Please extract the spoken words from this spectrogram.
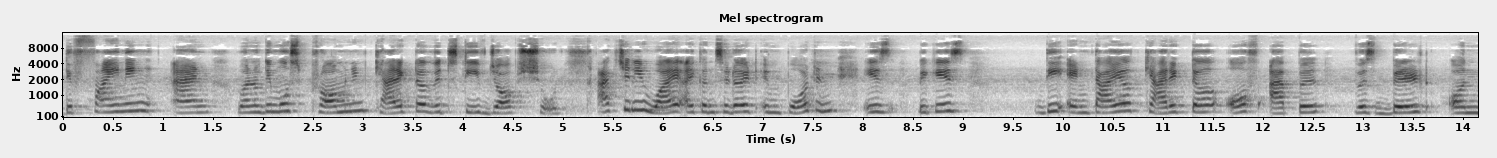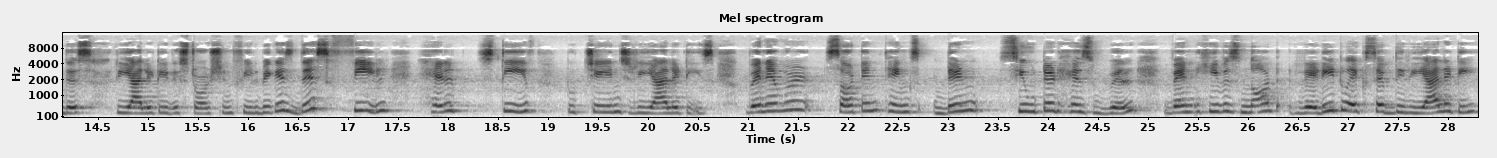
defining and one of the most prominent character which steve jobs showed. Actually why i consider it important is because the entire character of apple was built on this reality distortion field. Because this field helped steve to change realities. Whenever certain things didn't suited his will when he was not ready to accept the reality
